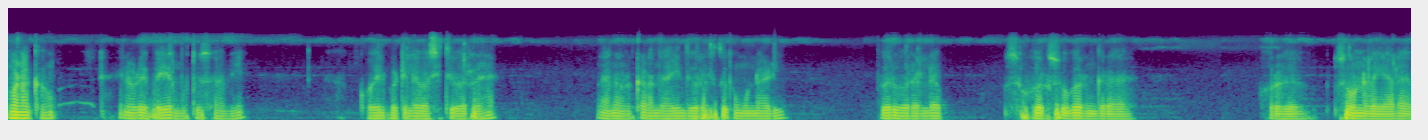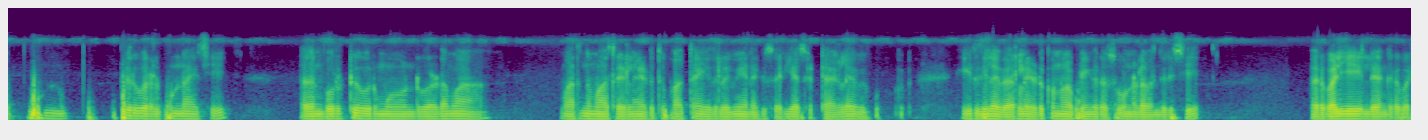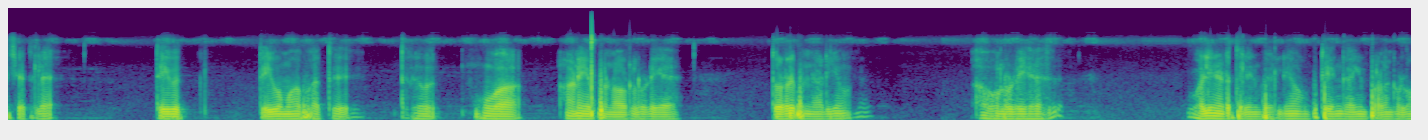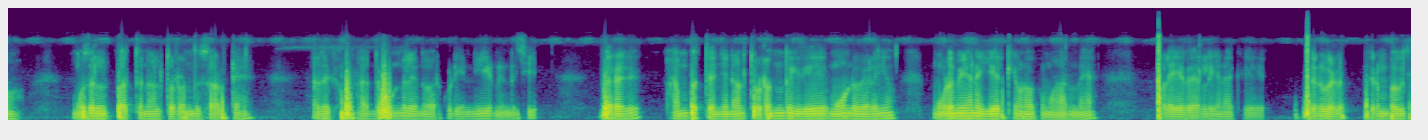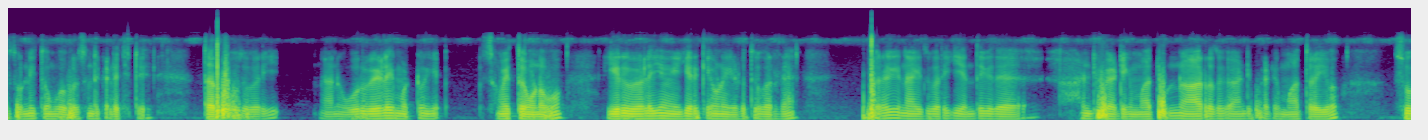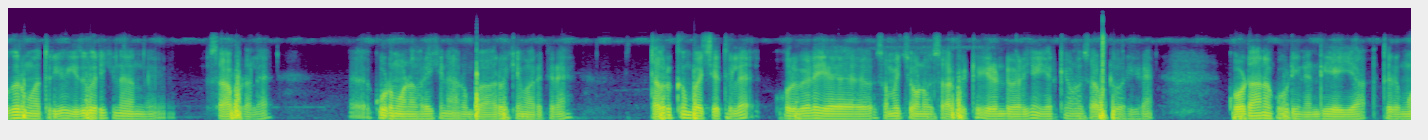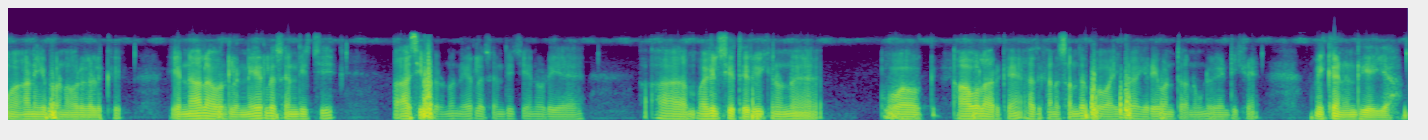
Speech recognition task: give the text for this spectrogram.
வணக்கம். என்னுடைய பெயர் முத்துசாமி. கோயில்பட்டியில் வசித்து வர்றேன். நான் கடந்த ஐந்து வருடத்துக்கு முன்னாடி பெருவரல்ல சுகர் சுகருங்கிற ஒரு சூழ்நிலையால் புண் பெருவரல் புண்ணாச்சு அதன் பொருட்டு ஒரு மூன்று வருடமாக மருந்து மாத்திரையெல்லாம் எடுத்து பார்த்தேன். எதுலேயுமே எனக்கு சரியாக செட் ஆகலை. இறுதியில் விரலை எடுக்கணும் அப்படிங்கிற சூழ்நிலை வந்துருச்சு. வேறு வழியே இல்லைங்கிற பட்சத்தில் தெய்வ தெய்வமாக பார்த்து திரு மூவா ஆணையப்பன் அவர்களுடைய தொடர்பினாலையும் அவங்களுடைய வழிநடத்தலின் பேர்லேயும் தேங்காயும் பழங்களும் முதல் பத்து நாள் தொடர்ந்து சாப்பிட்டேன். அதுக்கப்புறம் அந்த பொண்ணுலேருந்து வரக்கூடிய நீர் நின்றுச்சு பிறகு ஐம்பத்தஞ்சு நாள் தொடர்ந்து இதே மூணு வேளையும் முழுமையான இயற்கை உணவுக்கு மாறினேன். பழைய வேரில் எனக்கு பெருவெள பெரும்பகுதி தொண்ணூத்தொம்பது பர்சன்ட் கிடச்சிட்டு தற்போது வரை நான் ஒரு வேளை மட்டும் சமைத்த உணவும் இரு வேளையும் இயற்கை உணவு எடுத்து வர்றேன். பிறகு நான் இது வரைக்கும் எந்தவித ஆன்டிபயோட்டிக் மா ஒன்று ஆறுறதுக்கு ஆன்டிபயோட்டிக் மாத்திரையோ சுகர் மாத்திரையோ இது வரைக்கும் நான் சாப்பிடலை. கூடுமான வரைக்கும் நான் ரொம்ப ஆரோக்கியமாக இருக்கிறேன். தவிர்க்கும் பட்சத்தில் ஒரு வேளையை சமைச்ச உணவு சாப்பிட்டு இரண்டு வேளையும் இயற்கை உணவு சாப்பிட்டு வருகிறேன். கோடான கோடி நன்றி ஐயா திரு மு. ஆணையப்பன் அவர்களுக்கு. என்னால் அவர்களை நேரில் சந்தித்து ஆசி பெறணும் நேரில் சந்தித்து என்னுடைய மகிழ்ச்சியை தெரிவிக்கணும்னு ஆவலாக இருக்கேன். அதுக்கான சந்தர்ப்ப வாய்ப்பை இறைவன் தரணும்னு வேண்டிக்கிறேன். மிக்க நன்றி ஐயா.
